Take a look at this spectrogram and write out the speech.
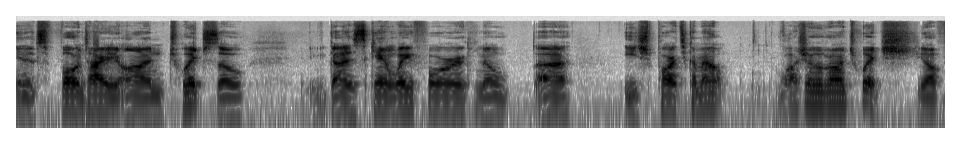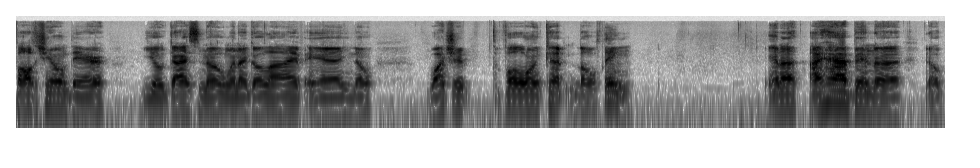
in its full entirety on Twitch. So you guys can't wait for you know uh, each part to come out. Watch it over on Twitch. You know, follow the channel there. You'll guys know when I go live, and you know, watch it the full and cut the whole thing. And uh, I have been uh, you know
